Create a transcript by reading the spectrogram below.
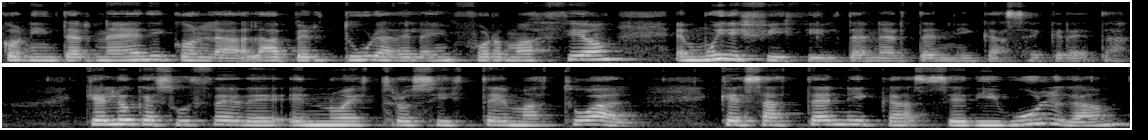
con Internet y con la apertura de la información es muy difícil tener técnicas secretas. ¿Qué es lo que sucede en nuestro sistema actual? Que esas técnicas se divulgan,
